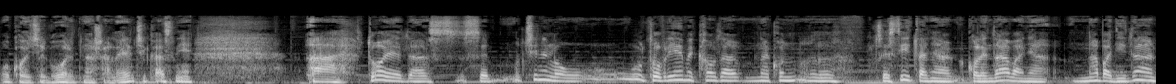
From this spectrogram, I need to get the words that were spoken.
o kojoj će govoriti naša Lenči kasnije a to je da se činilo u to vrijeme kao da nakon e, čestitanja, kolendavanja na badnji dan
